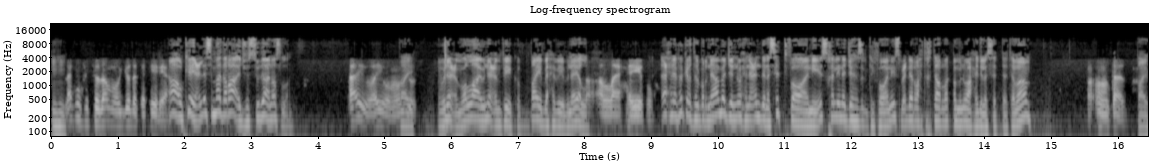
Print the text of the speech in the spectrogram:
لكن في السودان موجودة كثير يعني. آه okay. يعني الاسم هذا رائج في السودان أصلا. أيوه أيوه موجود. طيب. ونعم والله ونعم فيكم. طيب يا حبيبنا يلا. الله يحييكم. إحنا فكرة البرنامج إنه إحنا عندنا ست فوانيس. خلينا أجهز لك الفوانيس بعدين راح تختار رقم من واحد إلى ستة تمام؟ ممتاز. طيب.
